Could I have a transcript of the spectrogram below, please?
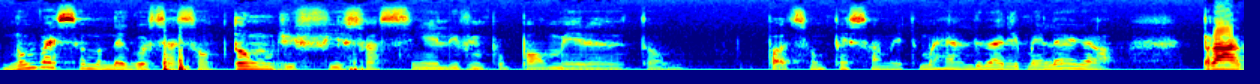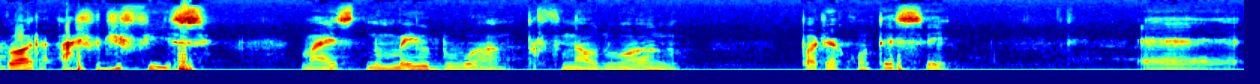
não vai ser uma negociação tão difícil assim ele vir pro Palmeiras. Então, pode ser um pensamento, uma realidade bem legal. Para agora, acho difícil. Mas no meio do ano, pro final do ano, pode acontecer. É,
